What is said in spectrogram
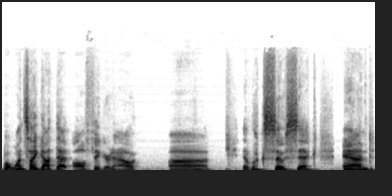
but once I got that all figured out, uh it looks so sick. And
